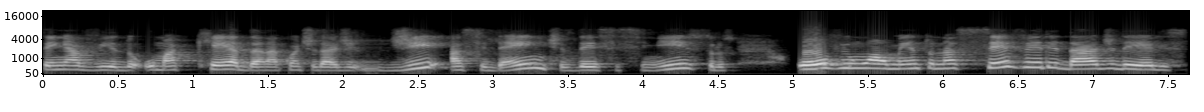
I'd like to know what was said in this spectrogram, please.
tenha havido uma queda na quantidade de acidentes desses sinistros, houve um aumento na severidade deles.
